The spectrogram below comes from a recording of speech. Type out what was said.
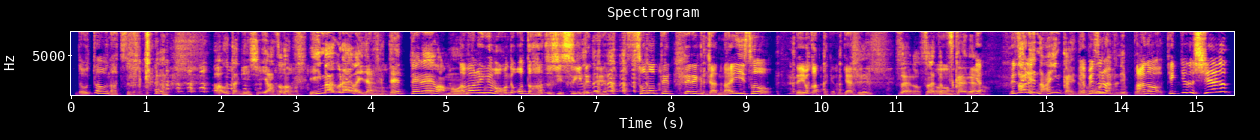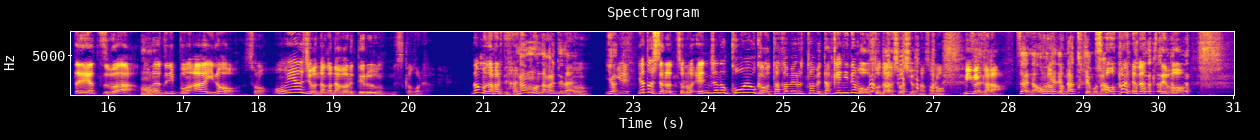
で歌うなっつってた あ、歌禁止。いや、その、今ぐらいはいいじゃないですか。てってれはもう。あまりにもほんで音外しすぎてて、その手テレじゃないそうでよかったけど、逆に。そうやろそうやったら使えるやろいや。別にあれないんかいないや別にあの、結局仕上がったやつは、うんオールナイトニッポン愛の、その、オンエア時はなんか流れてるんですか、これ。何も流れてない。何も流れてない。うん。いや、やとしたら、その演者の高揚感を高めるためだけにでも音流してほしいよな、その 耳から。そうやな、オンエアでなくてもな。そうじゃなくても、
